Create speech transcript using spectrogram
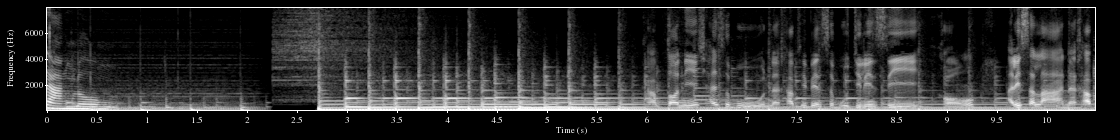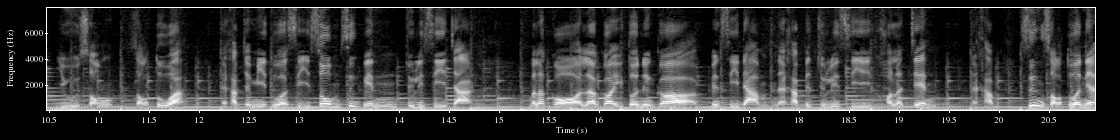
จางลง ครับ ตอนนี้ใช้สบู่นะครับที่เป็นสบู่จิลินทรีของอลิสลานะครับอยู่ 2 2 ตัวนะครับจะมีตัวสีส้ม ซึ่งเป็นจุลินทรีย์จากมะละกอ แล้วก็อีกตัวหนึ่งก็เป็นสีดำนะครับเป็นจุลินทรีย์คอลลาเจนนะครับซึ่ง 2 ตัวนี้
